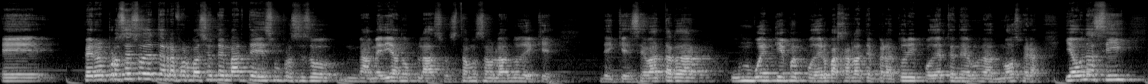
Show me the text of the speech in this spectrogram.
pero el proceso de terraformación de Marte es un proceso a mediano plazo. Estamos hablando de que de que se va a tardar un buen tiempo en poder bajar la temperatura y poder tener una atmósfera. Y aún así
